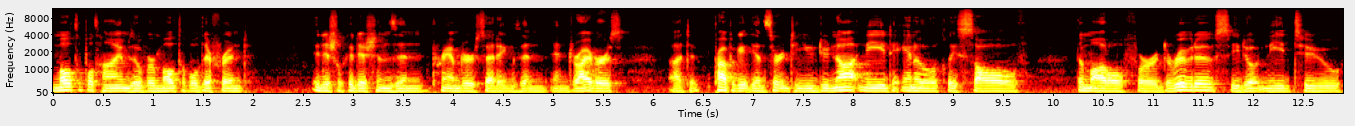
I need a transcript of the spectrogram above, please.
multiple times over multiple different initial conditions and parameter settings and, and drivers uh, to propagate the uncertainty. You do not need to analytically solve the model for derivatives. You don't need to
